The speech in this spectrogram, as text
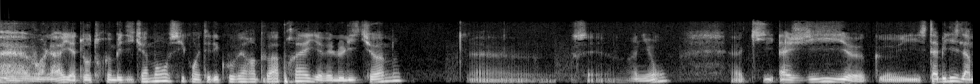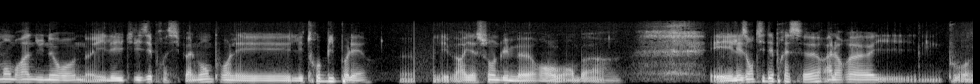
Euh, voilà, il y a d'autres médicaments aussi qui ont été découverts un peu après. Il y avait le lithium, euh, c'est un ion qui agit, qui stabilise la membrane du neurone. Il est utilisé principalement pour les, les troubles bipolaires les variations de l'humeur en haut, en bas. Et les antidépresseurs, alors euh, pour,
